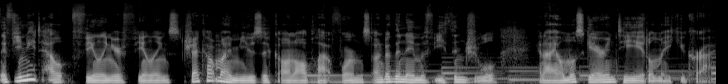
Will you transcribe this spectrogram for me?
If you need help feeling your feelings, check out my music on all platforms under the name of Ethan Jewell, and I almost guarantee it'll make you cry.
